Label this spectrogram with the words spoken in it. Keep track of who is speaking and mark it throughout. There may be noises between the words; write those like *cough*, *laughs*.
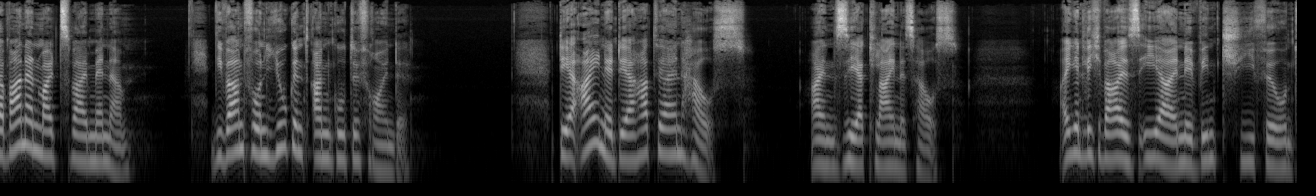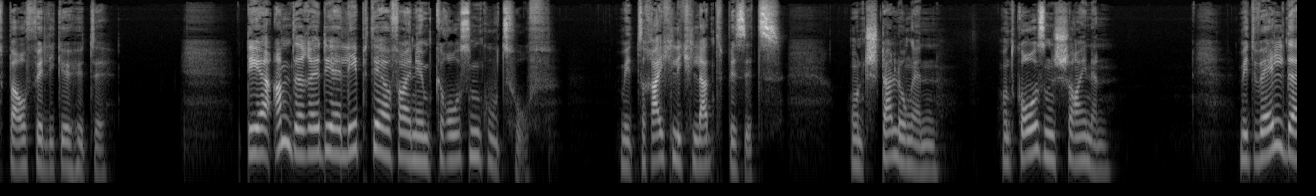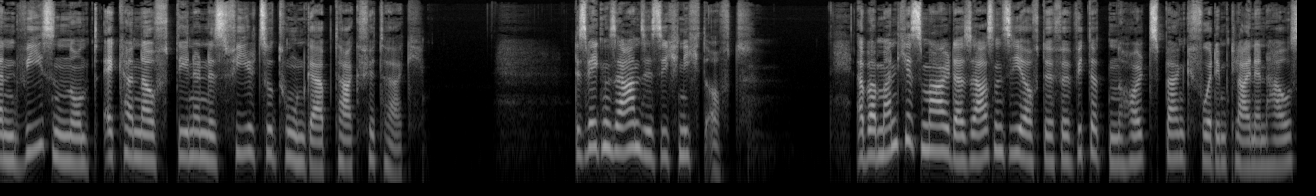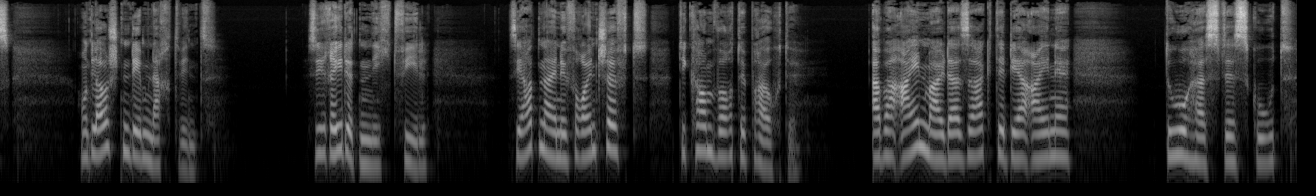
Speaker 1: da waren einmal zwei Männer, die waren von Jugend an gute Freunde. Der eine, der hatte ein Haus, ein sehr kleines Haus. Eigentlich war es eher eine windschiefe und baufällige Hütte. Der andere, der lebte auf einem großen Gutshof, mit reichlich Landbesitz und Stallungen und großen Scheunen, mit Wäldern, Wiesen und Äckern, auf denen es viel zu tun gab, Tag für Tag. Deswegen sahen sie sich nicht oft. Aber manches Mal, da saßen sie auf der verwitterten Holzbank vor dem kleinen Haus und lauschten dem Nachtwind. Sie redeten nicht viel. Sie hatten eine Freundschaft, die kaum Worte brauchte. Aber einmal, da sagte der eine Du hast es gut.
